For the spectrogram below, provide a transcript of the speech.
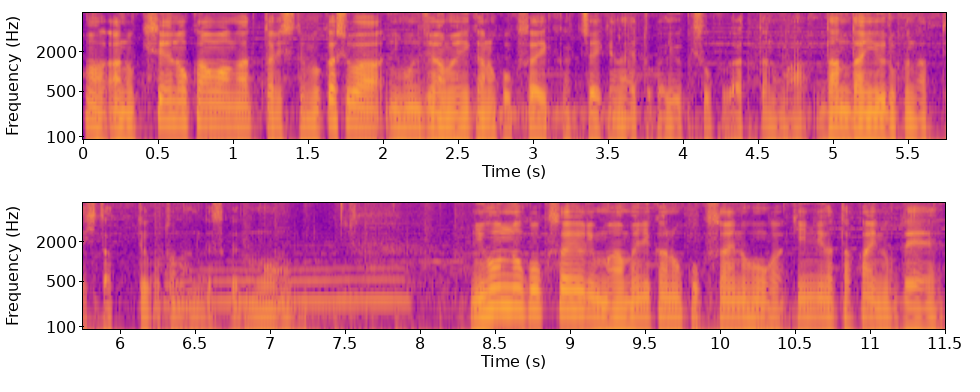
まあ、あの規制の緩和があったりして昔は日本人はアメリカの国債買っちゃいけないとかいう規則があったのがだんだん緩くなってきたということなんですけども日本の国債よりもアメリカの国債の方が金利が高いので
